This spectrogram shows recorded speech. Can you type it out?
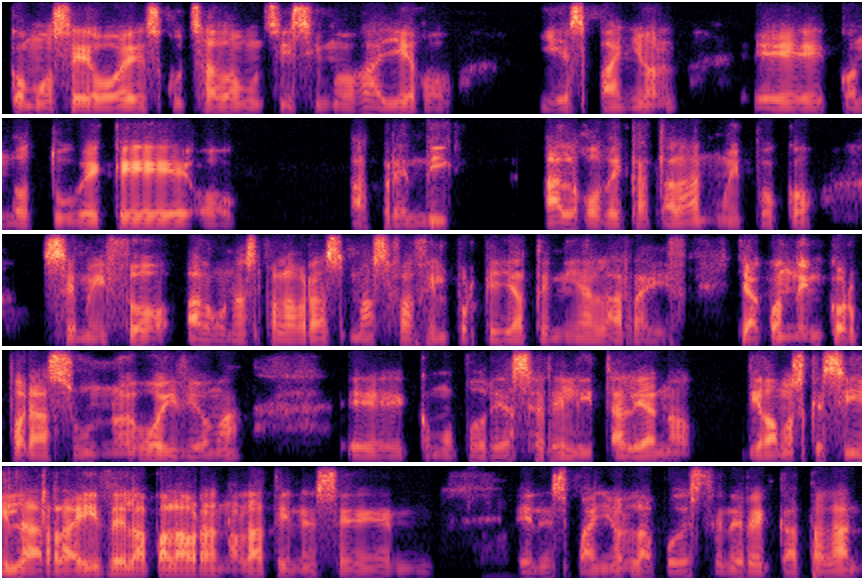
cómo sé o he escuchado muchísimo gallego y español, eh, cuando tuve que o aprendí algo de catalán, muy poco, se me hizo algunas palabras más fácil porque ya tenía la raíz. Ya cuando incorporas un nuevo idioma, eh, como podría ser el italiano, digamos que si la raíz de la palabra no la tienes en, español, la puedes tener en catalán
